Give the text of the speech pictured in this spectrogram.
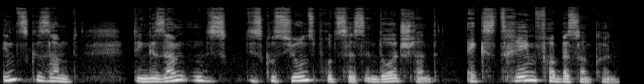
insgesamt den gesamten Dis Diskussionsprozess in Deutschland extrem verbessern können.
